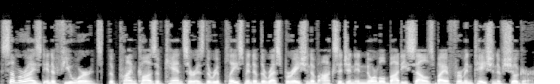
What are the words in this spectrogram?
Summarized in a few words, the prime cause of cancer is the replacement of the respiration of oxygen in normal body cells by a fermentation of sugar.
